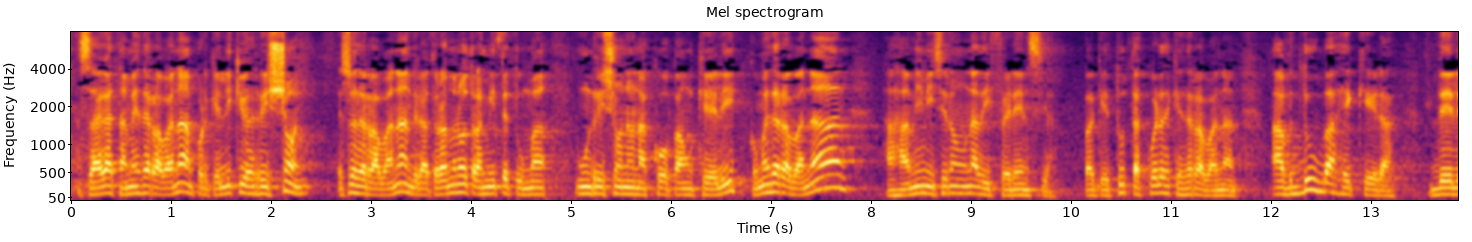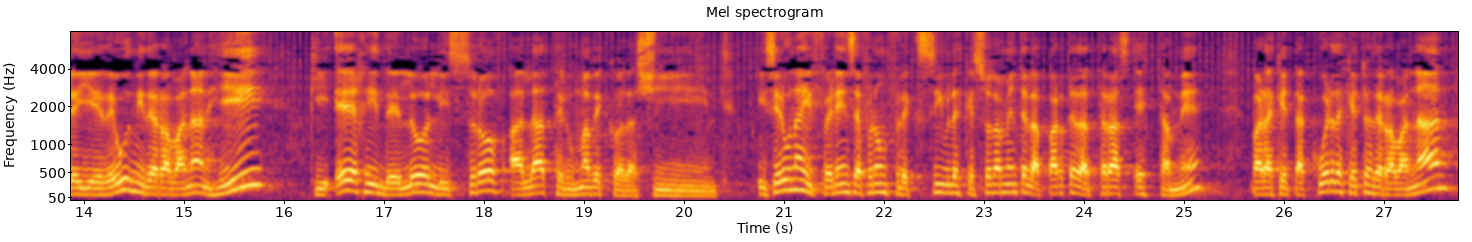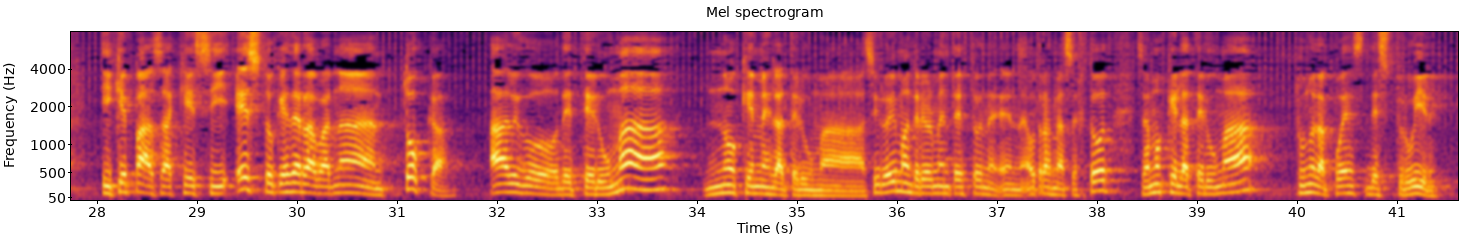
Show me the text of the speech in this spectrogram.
se haga también de Rabanán, porque el líquido es Rishon. Eso es de Rabanán. De la Torah no lo transmite tuma un Rishon a una copa, un Keli. Como es de Rabanán, me hicieron una diferencia para que tú te acuerdes que es de Rabanán. Abduba Hekera, de Leyedeud mi de Rabanán, hi ki eji de lo lisrov ala terumabe kodashim. Hicieron una diferencia, fueron flexibles, que solamente la parte de atrás es tamé, para que te acuerdes que esto es de Rabanán. ¿Y qué pasa? Que si esto que es de Rabanán toca algo de terumá, no quemes la terumá. Si lo vimos anteriormente esto en, en otras measechtot, sabemos que la terumá tú no la puedes destruir.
